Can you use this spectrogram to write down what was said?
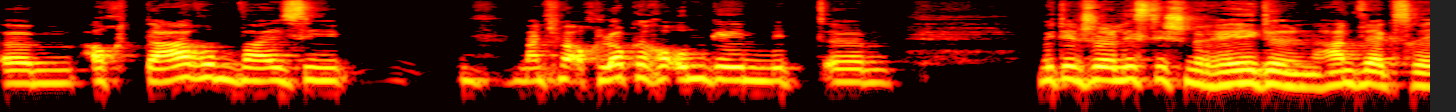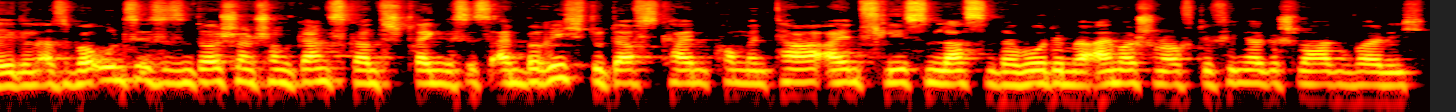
ähm, auch darum, weil sie manchmal auch lockerer umgehen mit, ähm, mit den journalistischen Regeln, Handwerksregeln. Also bei uns ist es in Deutschland schon ganz, ganz streng. Das ist ein Bericht, du darfst keinen Kommentar einfließen lassen. Da wurde mir einmal schon auf die Finger geschlagen, weil ich,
